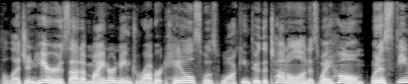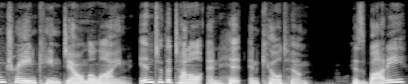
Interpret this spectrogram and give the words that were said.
The legend here is that a miner named Robert Hales was walking through the tunnel on his way home when a steam train came down the line into the tunnel and hit and killed him. His body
